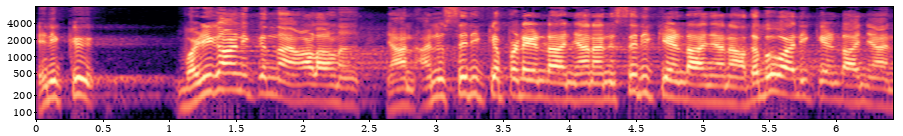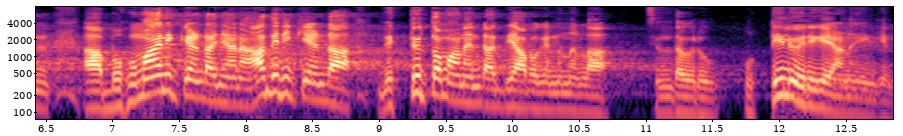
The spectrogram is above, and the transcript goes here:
എനിക്ക് വഴി കാണിക്കുന്ന ആളാണ്. ഞാൻ അനുസരിക്കപ്പെടേണ്ട ഞാൻ അനുസരിക്കേണ്ട ഞാൻ അതബ് പാലിക്കേണ്ട ഞാൻ ബഹുമാനിക്കേണ്ട ഞാൻ ആദരിക്കേണ്ട വ്യക്തിത്വമാണ് എന്റെ അധ്യാപകൻ എന്നുള്ള ചിന്ത ഒരു കുട്ടിയിൽ വരികയാണ് എങ്കിൽ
